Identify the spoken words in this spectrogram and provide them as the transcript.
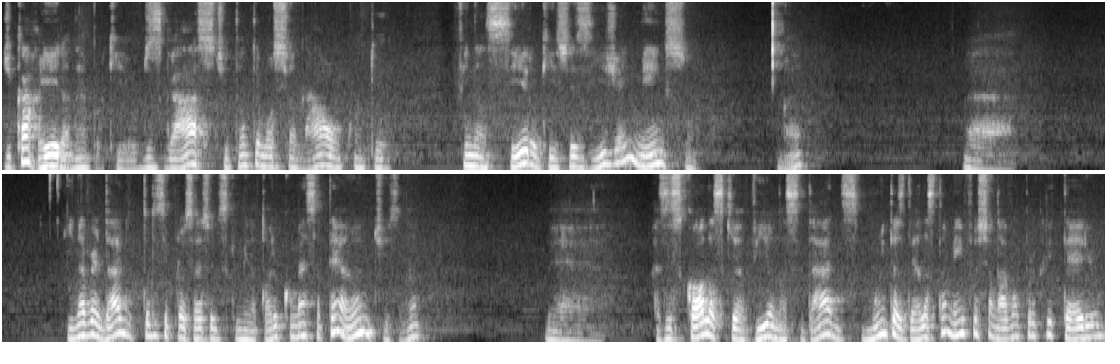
de carreira, né? porque o desgaste, tanto emocional quanto financeiro que isso exige, é imenso. Né? É, e, na verdade, todo esse processo discriminatório começa até antes. Né? É, as escolas que haviam nas cidades, muitas delas também funcionavam por critério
